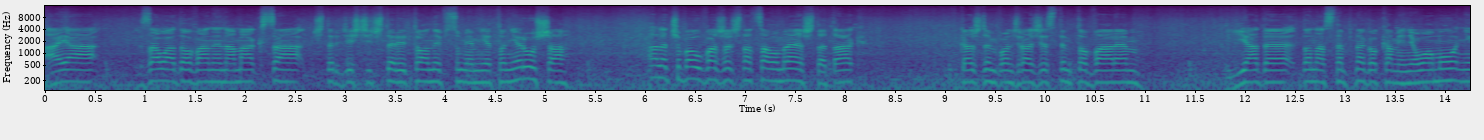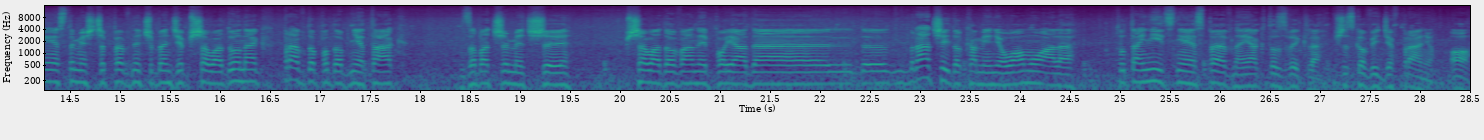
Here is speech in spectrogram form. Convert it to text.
A ja załadowany na maksa 44 tony, w sumie mnie to nie rusza. Ale trzeba uważać na całą resztę, tak? W każdym bądź razie z tym towarem jadę do następnego kamieniołomu. Nie jestem jeszcze pewny, czy będzie przeładunek. Prawdopodobnie tak. Zobaczymy, czy przeładowany pojadę raczej do kamieniołomu, ale tutaj nic nie jest pewne, jak to zwykle. Wszystko wyjdzie w praniu. O,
